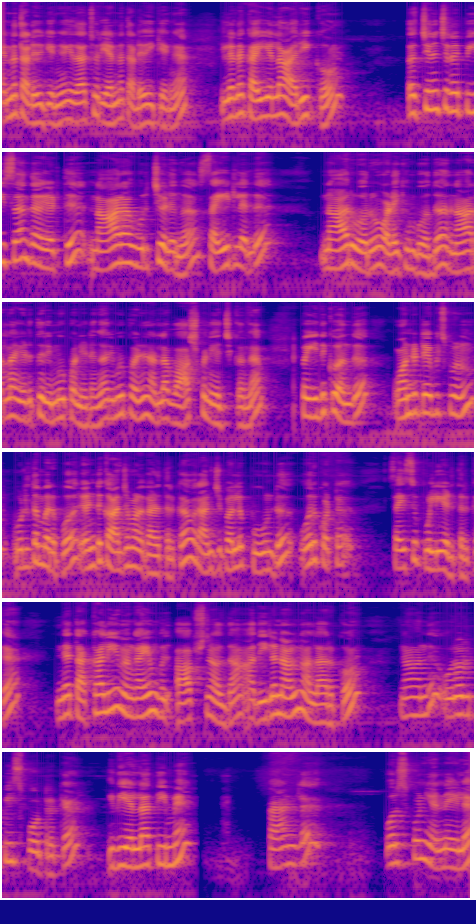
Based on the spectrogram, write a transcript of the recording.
எண்ணெய் தடவிக்கோங்க. ஏதாச்சும் ஒரு எண்ணெய் தடவிக்கோங்க. இல்லைன்னா கையெல்லாம் அரிக்கும். சின்ன சின்ன பீஸாக இந்த எடுத்து நாராக உரிச்சு எடுங்க. சைட்லேருந்து நார் வரும் உடைக்கும் போது அந்த நார்லாம் எடுத்து ரிமூவ் பண்ணிவிடுங்க ரிமூவ் பண்ணி நல்லா வாஷ் பண்ணி வச்சுக்கோங்க. இப்போ இதுக்கு வந்து ஒன்று டேபிள் ஸ்பூன் உளுத்தம்பருப்பு ரெண்டு காஞ்ச மிளகாய் எடுத்திருக்கேன். ஒரு அஞ்சு பல்லு பூண்டு ஒரு கொட்டை சைஸு புளி எடுத்திருக்கேன். இந்த தக்காளியும் வெங்காயம் ஆப்ஷனல் தான். அது இல்லைனாலும் நல்லாயிருக்கும். நான் வந்து ஒரு ஒரு பீஸ் போட்டிருக்கேன். இது எல்லாத்தையுமே பேனில் ஒரு ஸ்பூன் எண்ணெயில்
